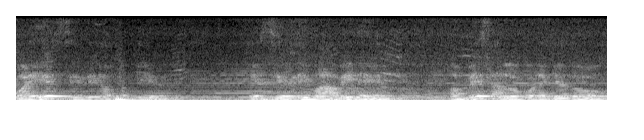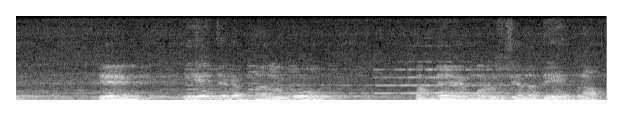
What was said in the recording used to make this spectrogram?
પણ એ શિરડીનો ફકીર, એ શિરડીમાં આવીને હંમેશા લોકોને કહેતો કે એ જગતના લોકો તમને મનુષ્યનો દેહ પ્રાપ્ત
